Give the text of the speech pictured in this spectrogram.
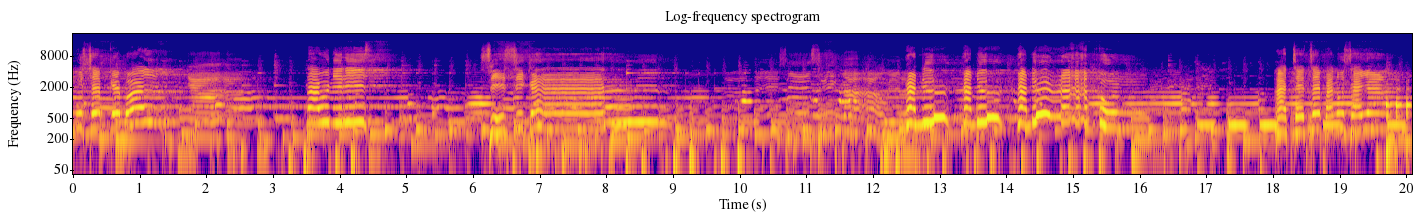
Ngabibita Kang Usep Keboy Tahun iris Sisi kawir Aduh, aduh, aduh ampun. Acece panu sayang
